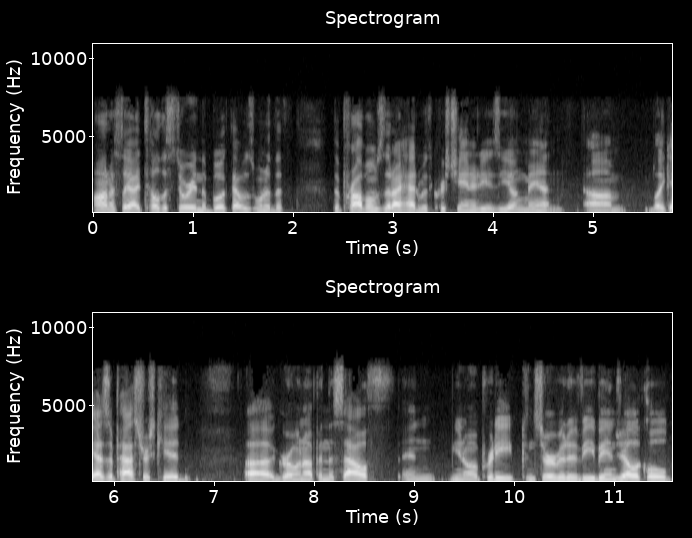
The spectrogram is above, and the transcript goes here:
honestly, I tell the story in the book. That was one of the the problems that I had with Christianity as a young man. Um, like as a pastor's kid, uh, growing up in the South, and you know a pretty conservative evangelical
